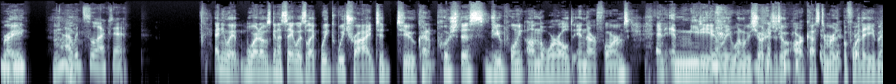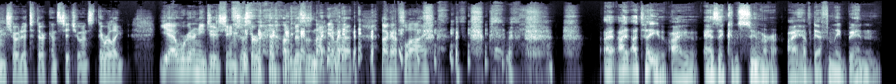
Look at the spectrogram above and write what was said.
right? Mm-hmm. Mm. I would select it. Anyway, what I was going to say was like we we tried to to kind of push this viewpoint on the world in our forums, and immediately when we showed it to our customers before they even showed it to their constituents, they were like, "Yeah, we're going to need you to change this around. this is not gonna not gonna fly." I, I I tell you, I as a consumer, I have definitely been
